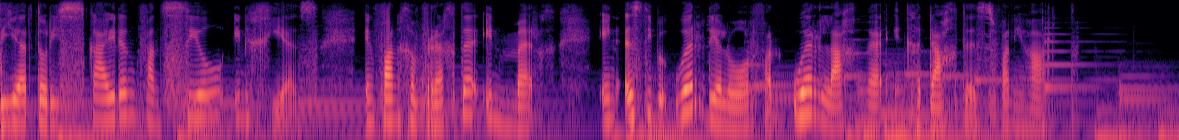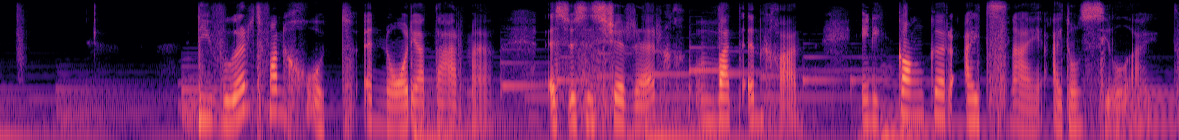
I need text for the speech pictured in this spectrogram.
deur tot die skeiding van siel en gees en van gewrigte en murg en is die beoordelaar van oorlegginge en gedagtes van die hart. Die woord van God in Nadia terme is soos 'n chirurg wat ingaan en die kanker uitsny uit ons siel uit.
